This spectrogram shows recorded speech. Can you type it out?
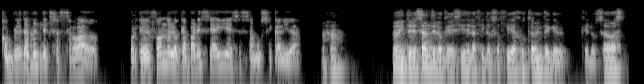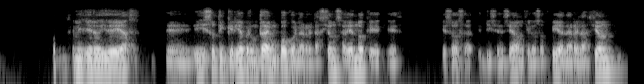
completamente exacerbado, porque de fondo lo que aparece ahí es esa musicalidad. Ajá. No, interesante lo que decís de la filosofía, justamente que, que lo usabas como un semillero de ideas. Eh, y eso te quería preguntar un poco la relación, sabiendo que, que, que sos licenciado en filosofía, la relación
